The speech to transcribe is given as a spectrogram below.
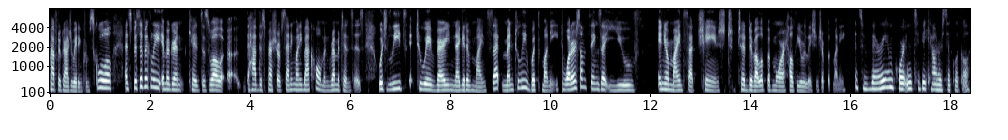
after graduating from school, and specifically immigrant kids as well uh, have this pressure of sending money back home and remittances, which leads to a very negative mindset mentally with money. What are some things that you've in your mindset changed to develop a more healthy relationship with money? It's very important to be countercyclical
